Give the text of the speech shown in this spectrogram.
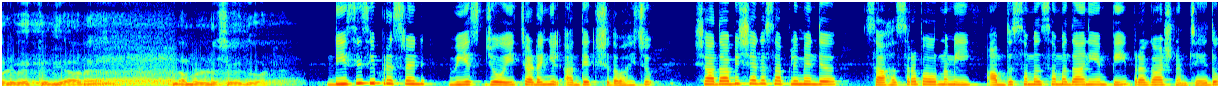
ഒരു വ്യക്തിയാണ് നമ്മളുടെ സേതുവാട്ട് D C C president V S Joy ചടങ്ങിൽ അധ്യക്ഷത വഹിച്ചു. ശതാഭിഷേക supplement Sahasra Pournami Abdussamad Samadani M P പ്രകാശനം ചെയ്തു.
